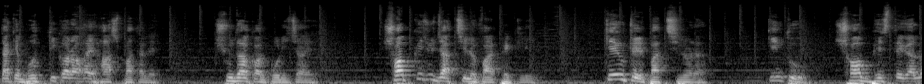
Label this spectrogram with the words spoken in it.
তাকে ভর্তি করা হয় হাসপাতালে, সুধাকর পরিচয়ে। সব কিছু যাচ্ছিল পারফেক্টলি, কেউ টের পাচ্ছিল না। কিন্তু সব ভেস্তে গেল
